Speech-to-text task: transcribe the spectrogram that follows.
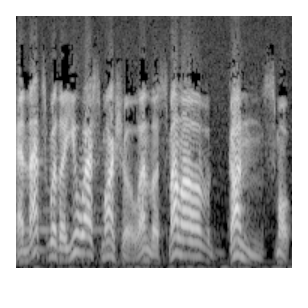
and that's with a U.S. Marshal and the smell of gun smoke.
